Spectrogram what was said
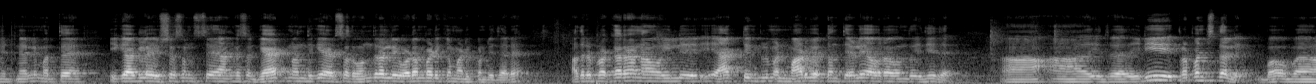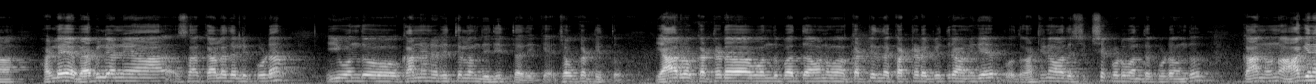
ನಿಟ್ಟಿನಲ್ಲಿ ಮತ್ತು ಈಗಾಗಲೇ ವಿಶ್ವಸಂಸ್ಥೆ ಅಂಗಸ ಗ್ಯಾಟ್ನೊಂದಿಗೆ ಎರಡು ಸಾವಿರದ ಒಂದರಲ್ಲಿ ಒಡಂಬಡಿಕೆ ಮಾಡಿಕೊಂಡಿದ್ದಾರೆ. ಅದರ ಪ್ರಕಾರ ನಾವು ಇಲ್ಲಿ ಆ್ಯಕ್ಟ್ ಇಂಪ್ಲಿಮೆಂಟ್ ಮಾಡಬೇಕಂತೇಳಿ ಅವರ ಒಂದು ಇದಿದೆ. ಇದು ಇಡೀ ಪ್ರಪಂಚದಲ್ಲಿ ಹಳೆಯ ಬ್ಯಾಬಿಲೋನಿಯ ಸ, ಕಾಲದಲ್ಲಿ ಕೂಡ ಈ ಒಂದು ಕಾನೂನು ರೀತಿಯಲ್ಲಿ ಒಂದು ಇದಿತ್ತು ಅದಕ್ಕೆ, ಚೌಕಟ್ಟಿತ್ತು. ಯಾರು ಕಟ್ಟಡ ಒಂದು ಬದ್ಧ ಅವನು ಕಟ್ಟಿದ ಕಟ್ಟಡ ಬಿದ್ದರೆ ಅವನಿಗೆ ಕಠಿಣವಾದ ಶಿಕ್ಷೆ ಕೊಡುವಂಥ ಕೂಡ ಒಂದು ಕಾನೂನು ಆಗಿನ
